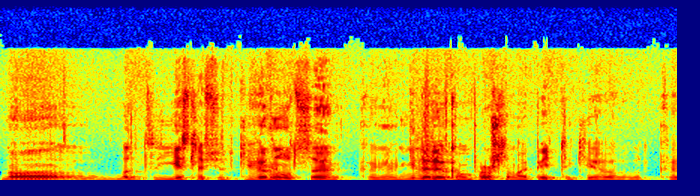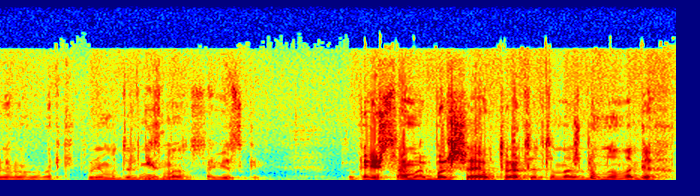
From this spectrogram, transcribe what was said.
Но вот если все-таки вернуться к недалекому прошлому, опять-таки вот к архитектуре модернизма советской, то, конечно, самая большая утрата – это наш дом на ногах.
